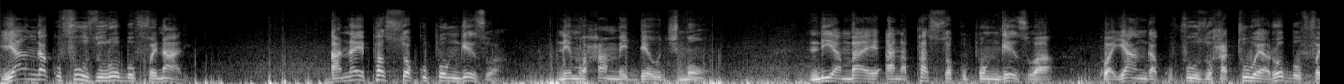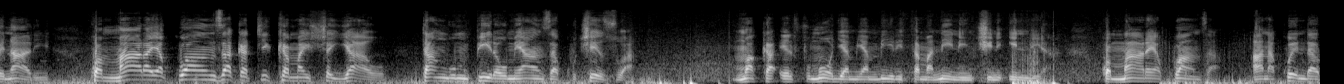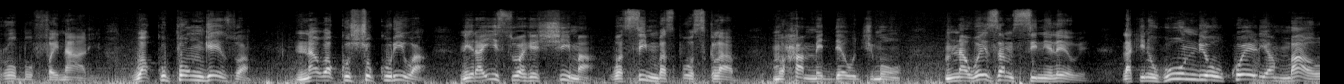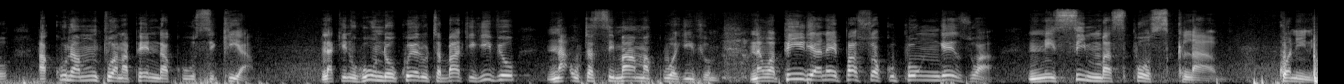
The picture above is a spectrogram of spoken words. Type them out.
Yanga kufuzu robo fainali, anayepaswa kupongezwa ni Mohamed Dewji Mo, ndiye ambaye anapaswa kupongezwa kwa Yanga kufuzu hatua ya robo fainali kwa mara ya kwanza katika maisha yao tangu mpira umeanza kuchezwa mwaka 1280 nchini India. Kwa mara ya kwanza anakwenda robo fainali. Wa kupongezwa na wa kushukuriwa ni rais wa heshima wa Simba Sports Club Mohamed Dewji Mo. Mnaweza msinielewe, lakini huu ndio ukweli ambao hakuna mtu anapenda kuusikia, lakini huu ndio ukweli, utabaki hivyo na utasimama kuwa hivyo. Na wa pili anayepaswa kupongezwa ni Simba Sports Club. Kwa nini?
